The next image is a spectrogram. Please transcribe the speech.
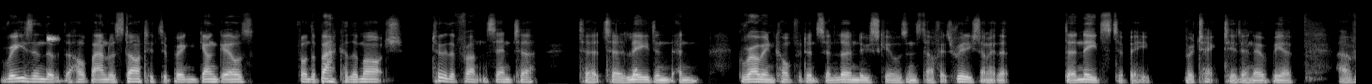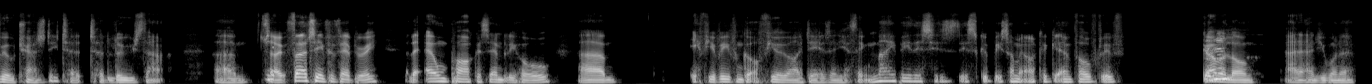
reason that the whole band was started to bring young girls from the back of the march to the front and center to to lead and, and grow in confidence and learn new skills and stuff. It's really something that that needs to be protected, and it would be a, a real tragedy to to lose that. Um, so, thirteenth of February at the Elm Park Assembly Hall. Um, if you've even got a few ideas and you think maybe this is this could be something I could get involved with, go mm-hmm. along and, and you want to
